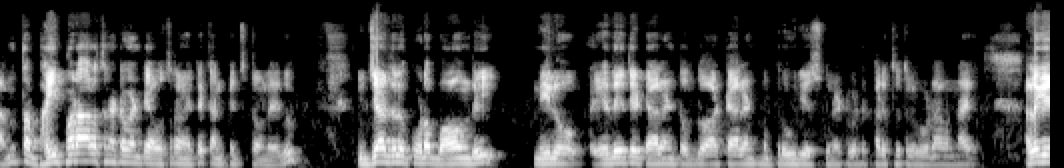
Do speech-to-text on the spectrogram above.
అంత భయపడాల్సినటువంటి అవసరం అయితే కనిపించడం లేదు. విద్యార్థులకు కూడా బాగుంది. మీలో ఏదైతే టాలెంట్ ఉందో ఆ టాలెంట్ను ప్రూవ్ చేసుకునేటువంటి పరిస్థితులు కూడా ఉన్నాయి. అలాగే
